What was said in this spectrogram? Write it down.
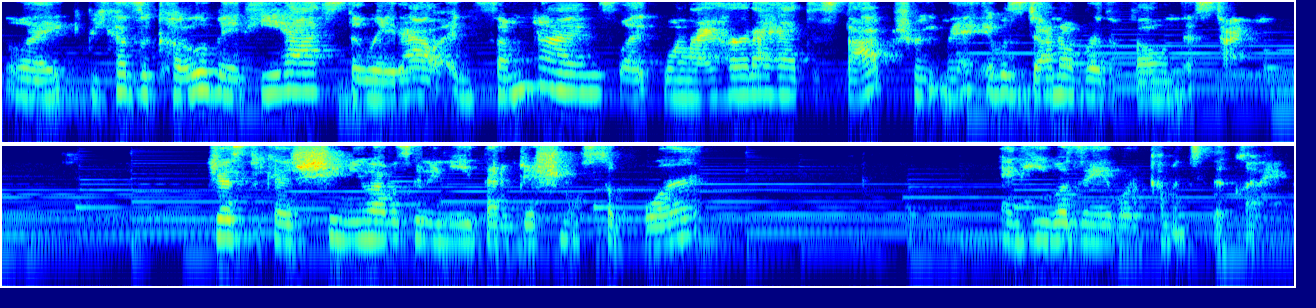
Like, because of COVID, he has to wait out. And sometimes, like, when I heard I had to stop treatment, it was done over the phone this time just because she knew I was going to need that additional support and he wasn't able to come into the clinic.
